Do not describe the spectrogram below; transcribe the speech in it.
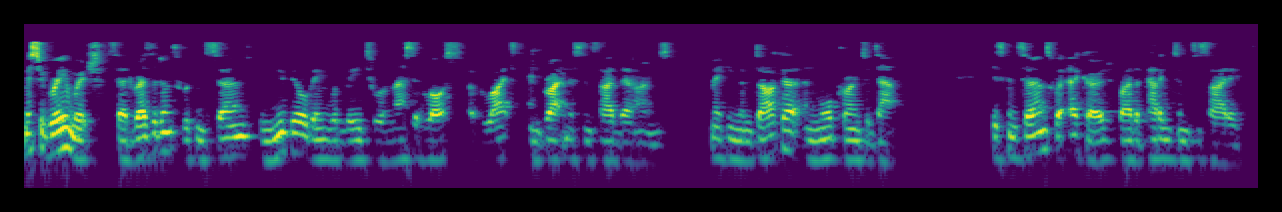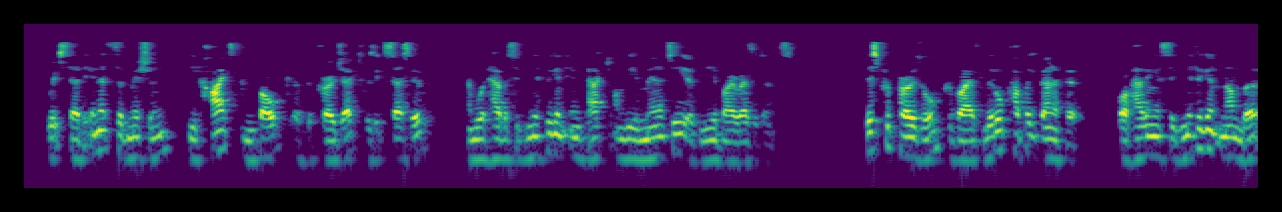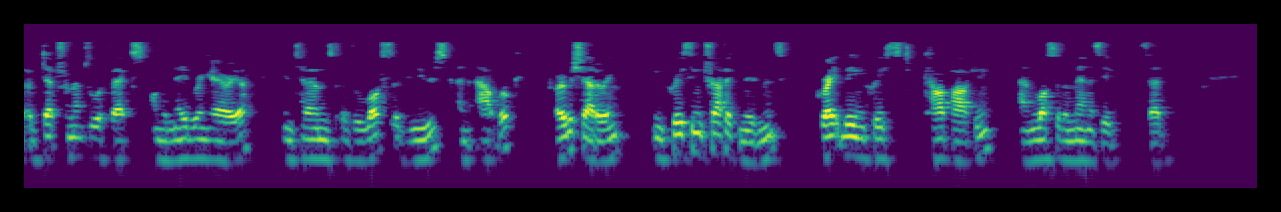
Mr. Greenwich said residents were concerned the new building would lead to a massive loss of light and brightness inside their homes, making them darker and more prone to damp. His concerns were echoed by the Paddington Society, which said in its submission the height and bulk of the project was excessive and would have a significant impact on the amenity of nearby residents. This proposal provides little public benefit while having a significant number of detrimental effects on the neighbouring area in terms of the loss of views and outlook, overshadowing, increasing traffic movements, greatly increased car parking, and loss of amenity, said.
